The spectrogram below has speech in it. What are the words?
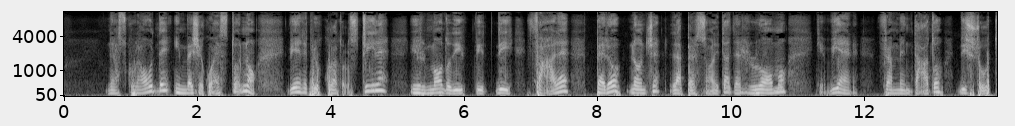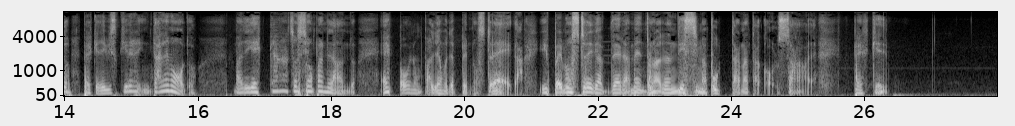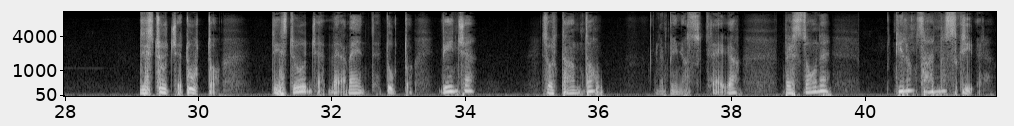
Nella scuola Ode invece questo no, viene più curato lo stile, il modo di, di, di fare, però non c'è la personalità dell'uomo che viene frammentato, distrutto, perché devi scrivere in tale modo ma di che cazzo stiamo parlando? E poi non parliamo del Pennostrega. Il Pennostrega è veramente una grandissima puttanata col sale, perché distrugge tutto, distrugge veramente tutto. Vince soltanto nel Pennostrega persone che non sanno scrivere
